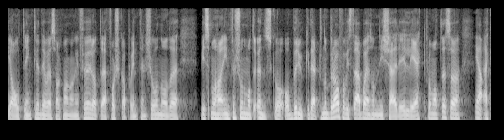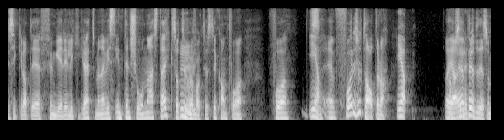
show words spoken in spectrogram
i alt, egentlig. Det har jeg sagt mange ganger før, at det er forska på intensjon. og det, Hvis man har intensjon om at du ønsker å, å bruke det til noe bra, for hvis det er bare en sånn nysgjerrig lek, på en måte, så Ja. er det ikke sikkert at det fungerer like greit. Men hvis intensjonen er sterk, så tror jeg faktisk det kan få, få, Mm. Ja. eh, få resultater, da. Ja. Og jeg, jeg prøvde det som,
